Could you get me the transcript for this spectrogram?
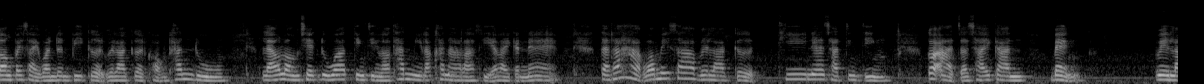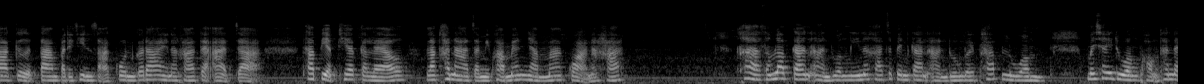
ลองไปใส่วันเดือนปีเกิดเวลาเกิดของท่านดู แล้วลองเช็คดูว่าจริง ๆ แล้วท่านมีลัคนาราศีอะไรกันแน่ แต่ถ้าหากว่าไม่ทราบเวลาเกิดที่แน่ชัดจริง ๆ ก็อาจจะใช้การแบ่งเวลาเกิดตามปฏิทินสากลก็ได้นะคะ แต่อาจจะถ้าเปรียบเทียบกันแล้ว ลัคนาจะมีความแม่นยำมากกว่านะคะ ค่ะสำหรับการอ่านดวงนี้นะคะ จะเป็นการอ่านดวงโดยภาพรวม ไม่ใช่ดวงของท่านใด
